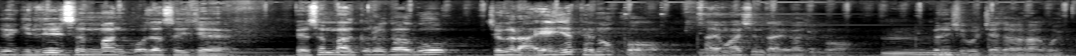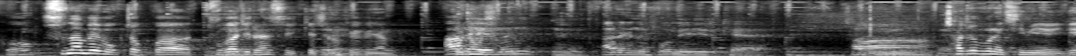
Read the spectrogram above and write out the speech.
여기 릴선만 꽂아서 이제 배선만 끌어가고 저걸 아예 옆에 놓고 사용하신다 해가지고 그런 식으로 제작을 하고 있고 수납의 목적과 두 가지를 할 수 있게 저렇게 네. 그냥. 아래는 예, 아래는 보면 이렇게 아, 예. 차주분의 짐이에요, 이게.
